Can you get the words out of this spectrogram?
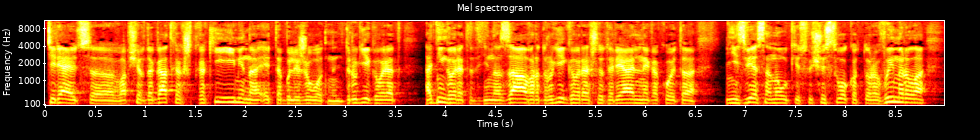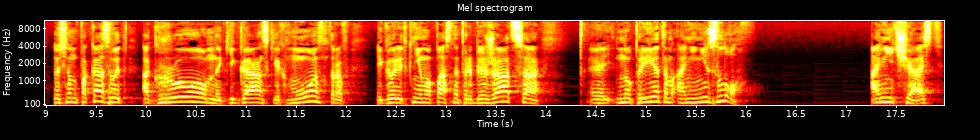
теряются вообще в догадках, что какие именно это были животные. Другие говорят, одни говорят, это динозавр, другие говорят, что это реальное какое-то неизвестное науке существо, которое вымерло. То есть он показывает огромных, гигантских монстров и говорит, к ним опасно приближаться, э, но при этом они не зло. Они часть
